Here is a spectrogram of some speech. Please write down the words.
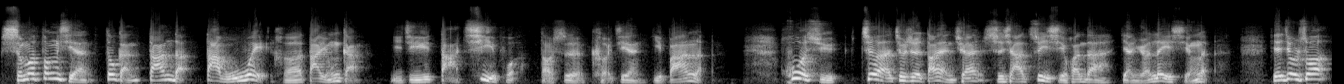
什么风险都敢担的大无畏和大勇敢，以及大气魄，倒是可见一斑了。或许这就是导演圈时下最喜欢的演员类型了。也就是说，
